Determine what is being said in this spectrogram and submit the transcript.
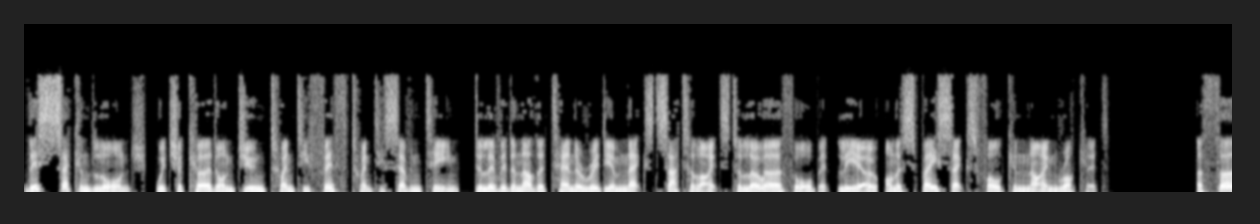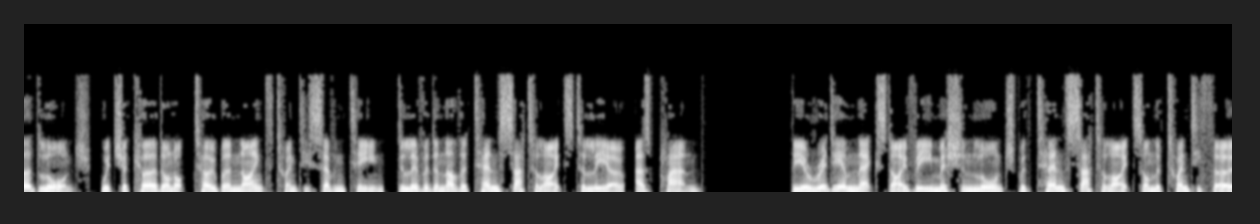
This second launch, which occurred on June 25, 2017, delivered another 10 Iridium Next satellites to low Earth orbit (LEO) on a SpaceX Falcon 9 rocket. A third launch, which occurred on October 9, 2017, delivered another 10 satellites to LEO, as planned. The Iridium Next IV mission launched with 10 satellites on 23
